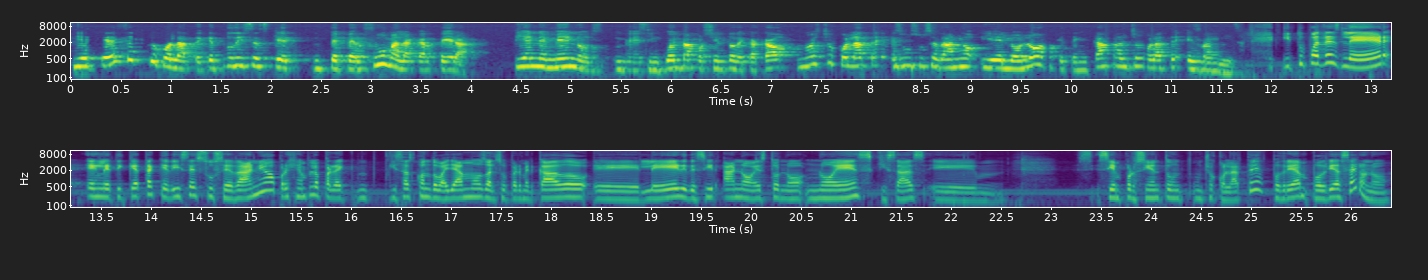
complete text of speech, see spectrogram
Y es que ese chocolate que tú dices que te perfuma la cartera, tiene menos de 50% de cacao, no es chocolate, es un sucedáneo y el olor que te encanta del chocolate es vainilla. Y tú puedes leer en la etiqueta que dice sucedáneo, por ejemplo, para quizás cuando vayamos al supermercado eh, leer y decir, ah, no, esto no, no es quizás 100% em, un, chocolate, ¿Podría, ¿podría ser o no?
